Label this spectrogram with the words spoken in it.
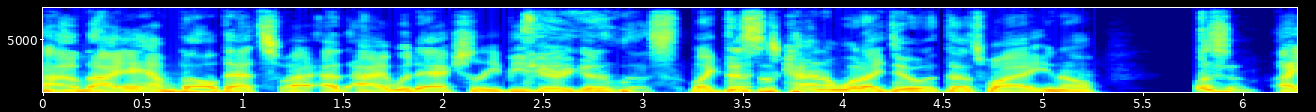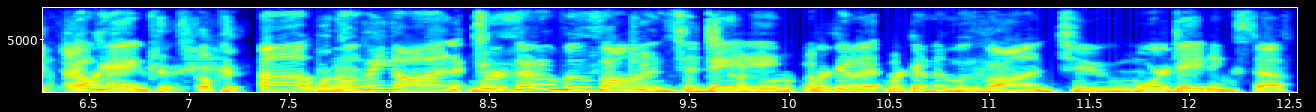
I, I am though. That's I, I I would actually be very good at this. Like this is kind of what I do. That's why you know. Listen, I, I Okay. okay, okay. Uh, moving on, we're gonna move on to dating. We're gonna we're gonna move on to more dating stuff.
